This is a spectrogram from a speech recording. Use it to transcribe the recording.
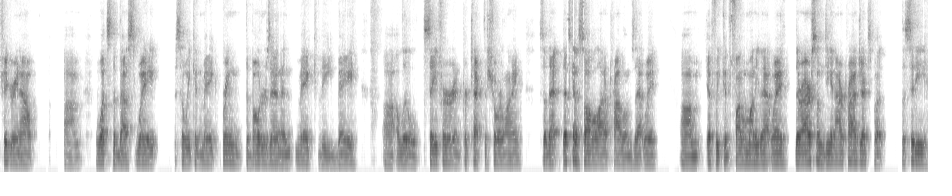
figuring out um, what's the best way so we can make bring the boaters in and make the bay uh, a little safer and protect the shoreline. So that that's going to solve a lot of problems that way. Um, if we could funnel money that way, there are some DNR projects, but the city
